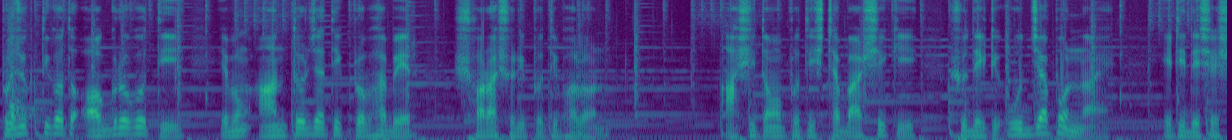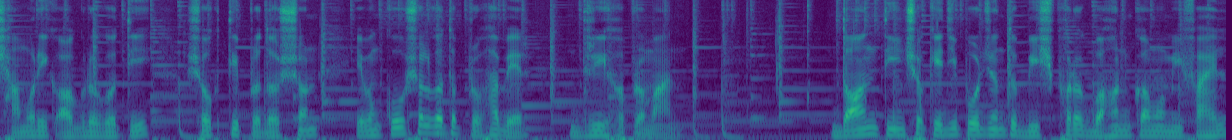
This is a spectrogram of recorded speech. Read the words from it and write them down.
প্রযুক্তিগত অগ্রগতি এবং আন্তর্জাতিক প্রভাবের সরাসরি প্রতিফলন। আশিতম প্রতিষ্ঠা বার্ষিকী শুধু একটি উদযাপন নয়, এটি দেশের সামরিক অগ্রগতি, শক্তি প্রদর্শন এবং কৌশলগত প্রভাবের দৃঢ় প্রমাণ। দন তিনশো কেজি পর্যন্ত বিস্ফোরক বহনক্ষম মিসাইল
